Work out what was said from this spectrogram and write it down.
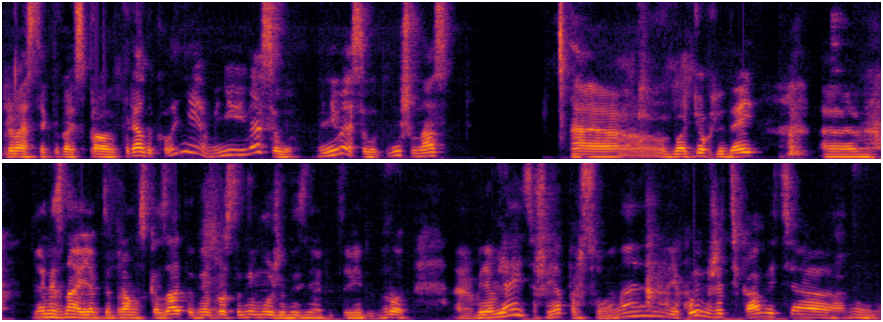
привести, як то кажуть, справи в порядок. Але ні, мені весело. Мені весело, тому що в нас е, багатьох людей. Е, я не знаю, як це прямо сказати, але я просто не можу не зняти це відео. Народ. Е, Виявляється, що я персона, якою вже цікавиться, ну,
